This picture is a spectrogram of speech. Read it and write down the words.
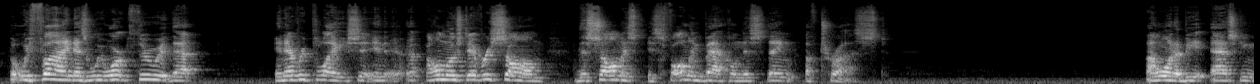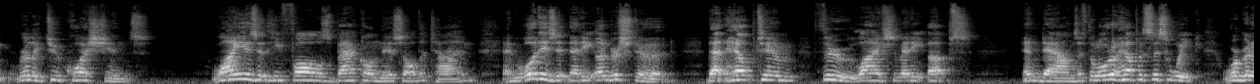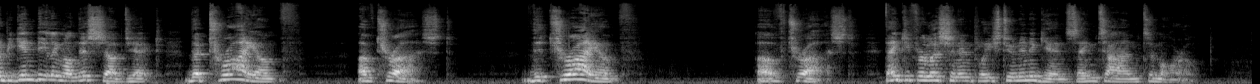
But we find as we work through it that in every place, in almost every psalm, the psalmist is falling back on this thing of trust. I want to be asking really two questions why is it he falls back on this all the time? And what is it that he understood that helped him through life's many ups and downs? If the Lord will help us this week, we're going to begin dealing on this subject the triumph of trust. The triumph of trust. Thank you for listening. Please tune in again, same time tomorrow.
